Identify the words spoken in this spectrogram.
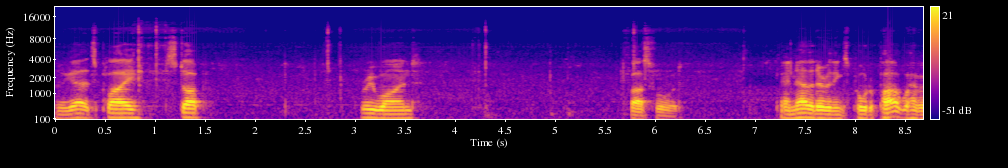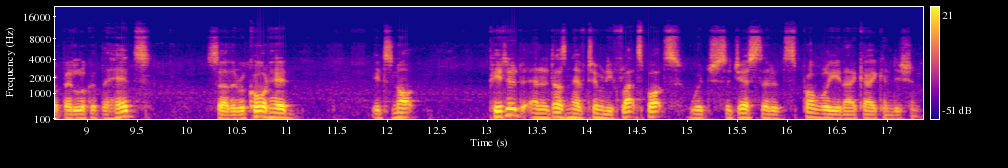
there we go. It's play, stop, rewind, fast forward. Okay, now that everything's pulled apart, we'll have a better look at the heads. So the record head it's not pitted and it doesn't have too many flat spots, which suggests that it's probably in okay condition.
